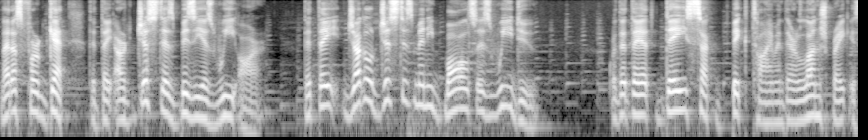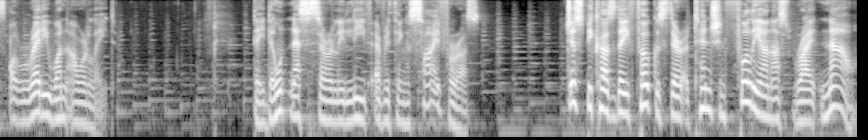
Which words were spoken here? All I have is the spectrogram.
let us forget that they are just as busy as we are that they juggle just as many balls as we do, or that their day suck big time and their lunch break is already one hour late. They don't necessarily leave everything aside for us. Just because they focus their attention fully on us right now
